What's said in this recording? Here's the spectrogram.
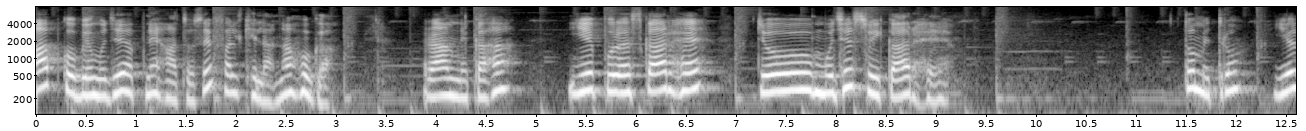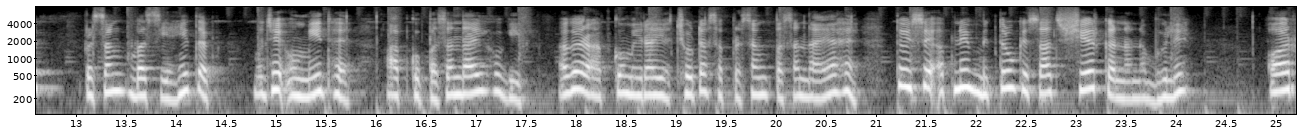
आपको भी मुझे अपने हाथों से फल खिलाना होगा। राम ने कहा, ये पुरस्कार है जो मुझे स्वीकार है। तो मित्रों, ये प्रसंग बस यहीं तक। मुझे उम्मीद है आपको पसंद आई होगी। अगर आपको मेरा यह छोटा सा प्रसंग पसंद आया है तो इसे अपने मित्रों के साथ शेयर करना न भूलें। और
